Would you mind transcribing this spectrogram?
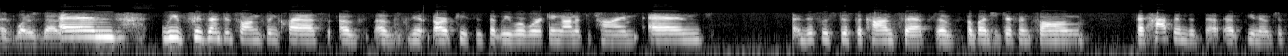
And what is that? and we presented songs in class of of you know, our pieces that we were working on at the time, and this was just a concept of a bunch of different songs that happened at the, at, you know just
